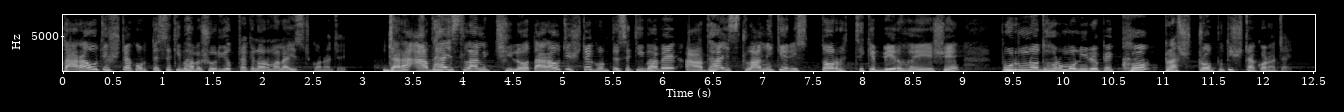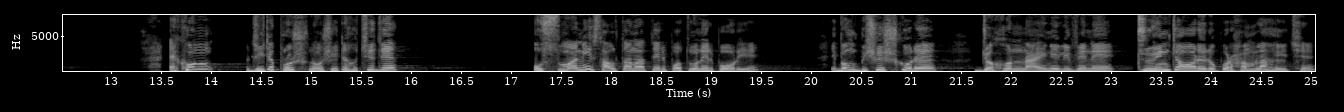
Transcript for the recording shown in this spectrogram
তারাও চেষ্টা করতেছে কীভাবে শরীয়তটাকে নর্মালাইজড করা যায়। যারা আধা ইসলামিক ছিল, তারাও চেষ্টা করতেছে কীভাবে আধা ইসলামিকের স্তর থেকে বের হয়ে এসে পূর্ণ ধর্ম নিরপেক্ষ রাষ্ট্র প্রতিষ্ঠা করা যায়। এখন যেটা প্রশ্ন, সেটা হচ্ছে যে ওসমানী সালতানাতের পতনের পরে এবং বিশেষ করে যখন নাইন ইলেভেনে টুইন টাওয়ারের ওপর হামলা হয়েছে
